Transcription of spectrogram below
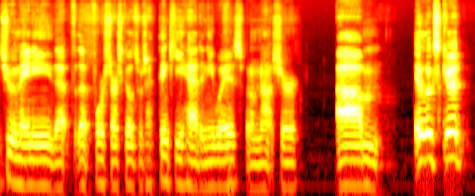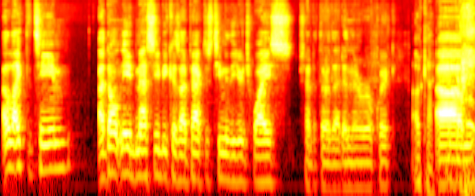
Tchouameni that that four star skills, which I think he had anyways, but I'm not sure. Um, it looks good. I like the team. I don't need Messi because I packed his team of the year twice. Just had to throw that in there real quick. Okay. Um,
